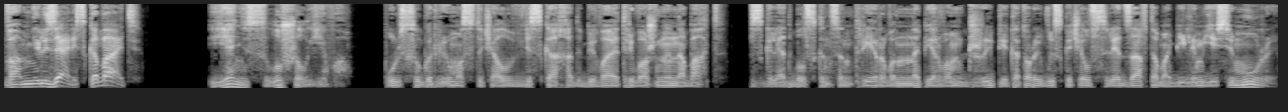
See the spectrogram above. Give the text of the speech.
«Вам нельзя рисковать!» Я не слушал его. Пульс угрюмо стучал в висках, отбивая тревожный набат. Взгляд был сконцентрирован на первом джипе, который выскочил вслед за автомобилем Есимуры.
